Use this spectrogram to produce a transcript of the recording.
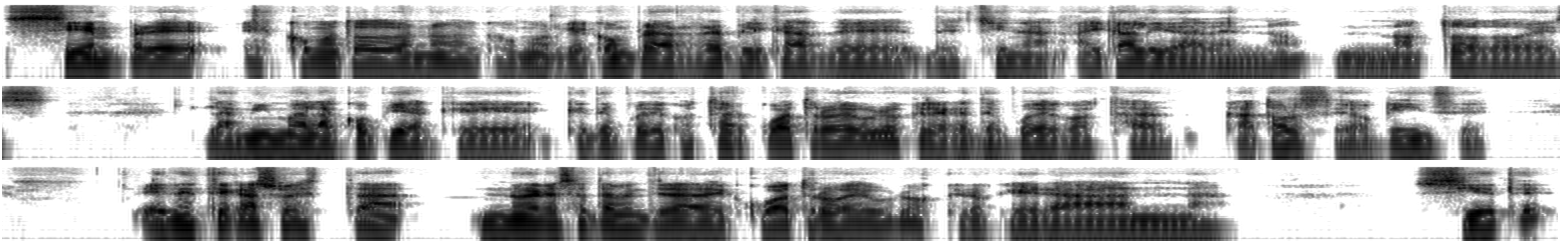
siempre es como todo, ¿no? Como el que compra réplicas de, China. Hay calidades, ¿no? No todo es la misma la copia que, te puede costar 4 euros que la que te puede costar 14 o 15. En este caso, esta no era exactamente la de 4 euros, creo que eran 7.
